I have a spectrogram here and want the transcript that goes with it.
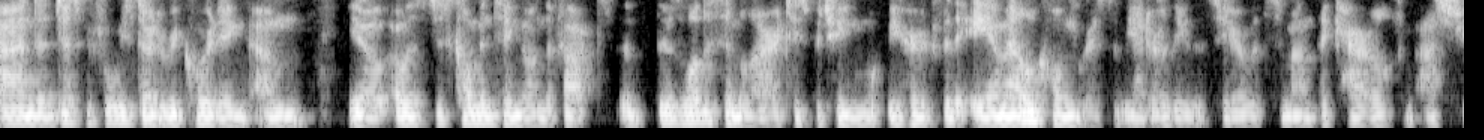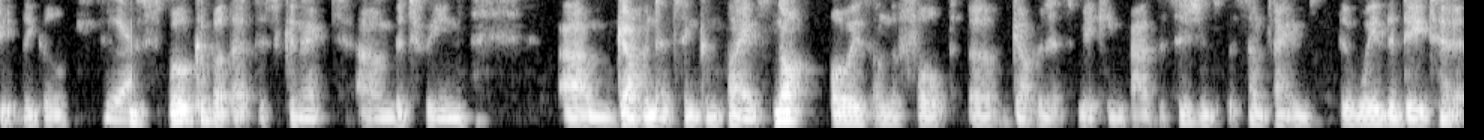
And uh, just before we started recording, um, you know, I was just commenting on the fact that there's a lot of similarities between what we heard for the AML Congress that we had earlier this year with Samantha Carroll from Ash Street Legal, yeah. who spoke about that disconnect um, between um, governance and compliance, not always on the fault of governance making bad decisions, but sometimes the way the data,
